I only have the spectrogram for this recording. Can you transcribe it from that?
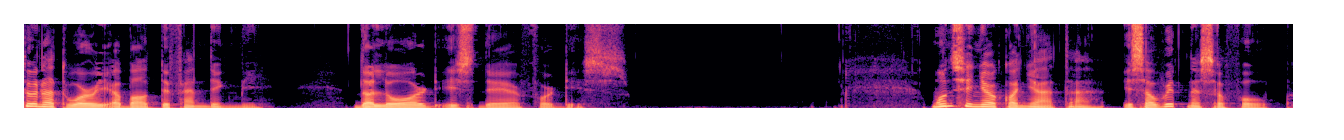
Do not worry about defending me. The Lord is there for this. Monsignor Cognata is a witness of hope,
